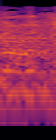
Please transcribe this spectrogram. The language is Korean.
난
